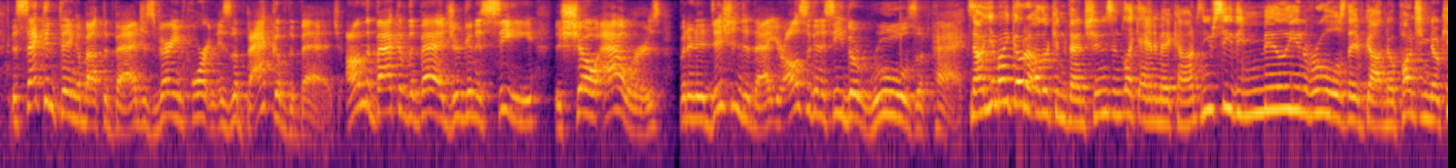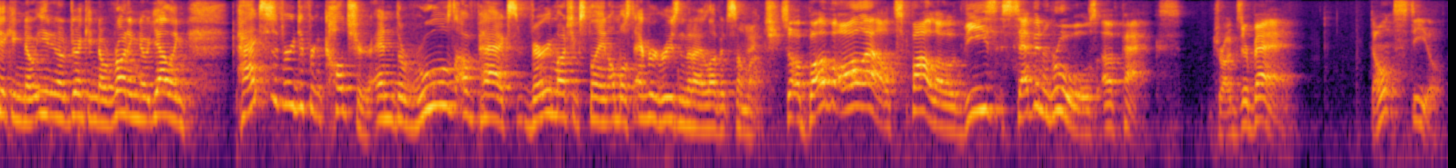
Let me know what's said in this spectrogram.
the second thing about the badge is very important is the back of the badge. On the back of the badge, you're gonna see the show hours, but in addition to that, you're also gonna see the rules of PAX. Now you might go to other conventions and like anime cons, and you see the million rules they've got: no punching, no kicking, no eating, no drinking, no running, no yelling. PAX is a very different culture, and the rules of PAX very much explain almost every reason that I love it so much. So above all else, follow these seven rules of PAX. Drugs are bad. Don't steal.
